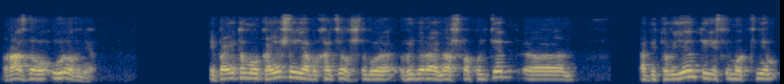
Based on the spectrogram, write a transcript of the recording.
разного уровня. И поэтому, конечно, я бы хотел, чтобы, выбирая наш факультет, э, абитуриенты, если мы к ним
